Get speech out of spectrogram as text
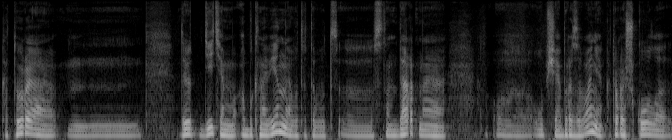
которая э, дает детям обыкновенное вот это вот э, стандартное общее образование, которое школа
